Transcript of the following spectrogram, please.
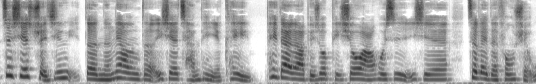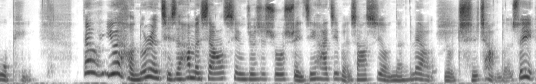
这些水晶的能量的一些产品也可以佩戴啊，比如说貔貅啊，或是一些这类的风水物品。但因为很多人其实他们相信，就是说水晶它基本上是有能量、有磁场的，所以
